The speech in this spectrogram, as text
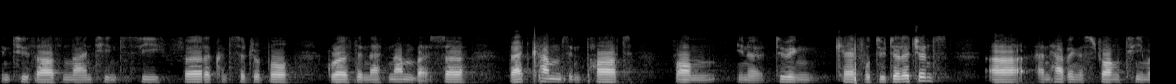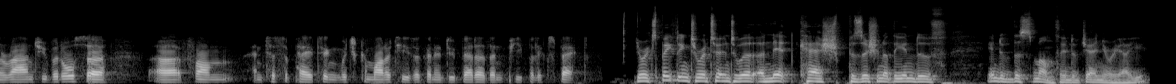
in 2019 to see further considerable growth in that number. So that comes in part from, you know, doing careful due diligence uh, and having a strong team around you, but also uh, from anticipating which commodities are going to do better than people expect. You're expecting to return to a, a net cash position at the end of end of this month, end of January, are you?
